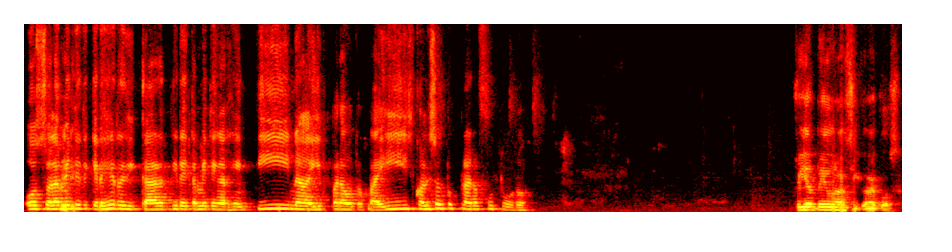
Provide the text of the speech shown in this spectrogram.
¿O solamente te quieres erradicar directamente en Argentina, ir para otro país? ¿Cuáles son tus planes futuros? Fíjate una, una cosa.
